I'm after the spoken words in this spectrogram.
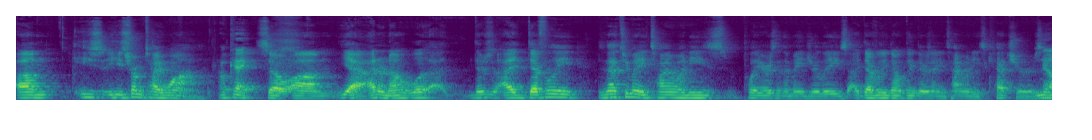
Um, he's he's from Taiwan. Okay. So um, yeah, I don't know. Well, there's I definitely there's not too many Taiwanese players in the major leagues. I definitely don't think there's any Taiwanese catchers. I No,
